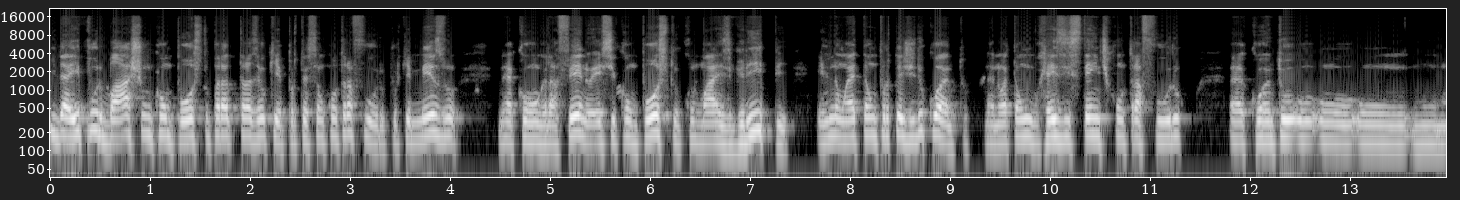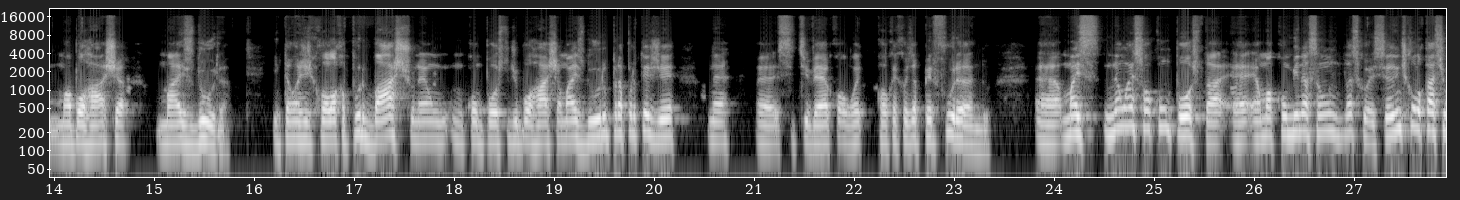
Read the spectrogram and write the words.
e daí por baixo um composto para trazer o quê? Proteção contra furo, porque mesmo né, com o grafeno, esse composto com mais gripe, ele não é tão protegido quanto, né, não é tão resistente contra furo uh, quanto o, o, um, uma borracha mais dura. Então a gente coloca por baixo né, um, um composto de borracha mais duro para proteger né, é, se tiver qualquer coisa perfurando. É, mas não é só composto, tá? É, é, uma combinação das coisas. Se a gente colocasse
